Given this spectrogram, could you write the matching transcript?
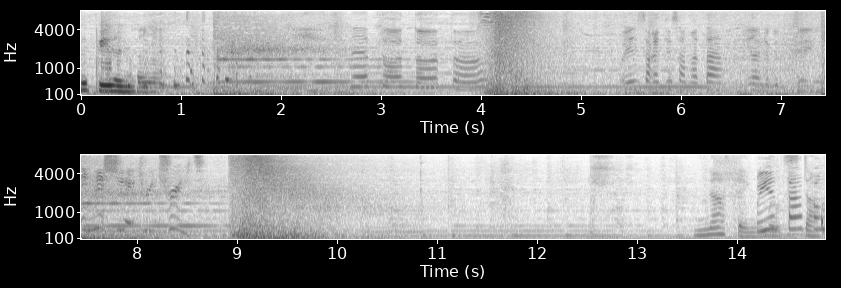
Nga. Natototo. O sakit sa mata. Yan, lagot kayo. Initiate retreat. Nothing will stop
